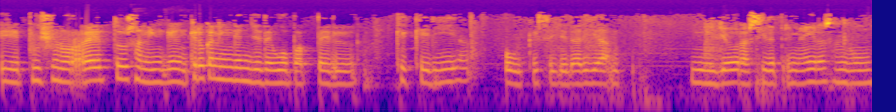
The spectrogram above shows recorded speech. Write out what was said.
e puxo nos retos a ninguén, creo que a ninguén lle deu o papel que quería ou que se lle daría millor así de primeiras, a non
